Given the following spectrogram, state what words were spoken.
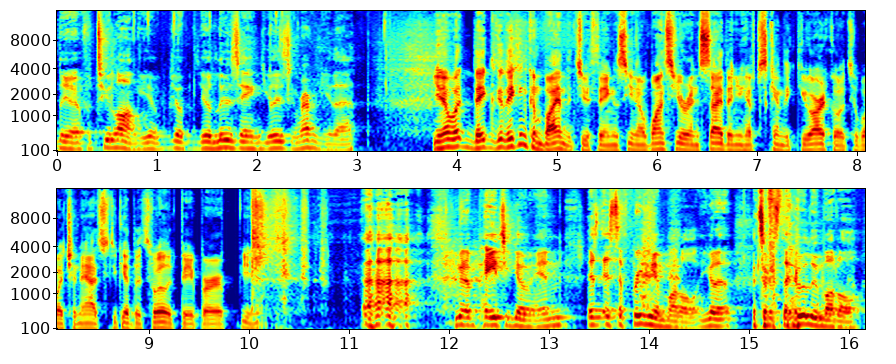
you know, for too long. You're you're, you're losing you're losing revenue there. You know what? They they can combine the two things. You know, once you're inside, then you have to scan the QR code to watch an ad to get the toilet paper. You know, you gotta pay to go in. It's, it's a freemium model. You gotta. It's, It's a- the Hulu model.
